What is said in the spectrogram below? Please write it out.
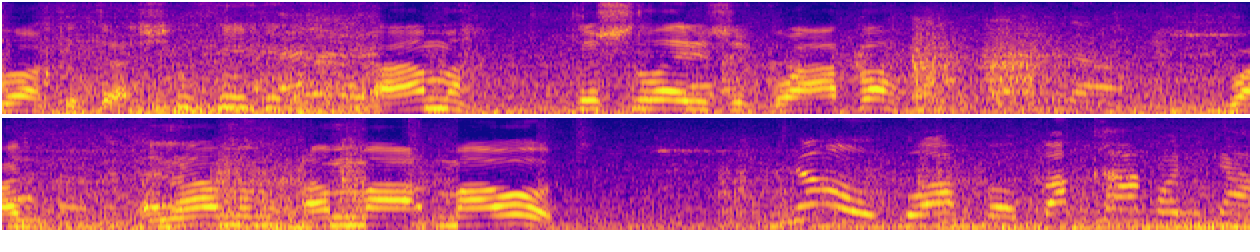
look at this. I'm, this lady's a guapa, No. One, and I'm, I'm ma, maot, No, guapo. Bakakon ka.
